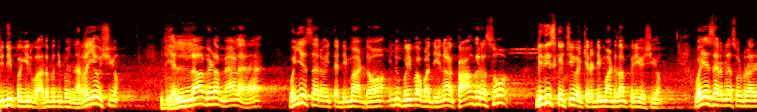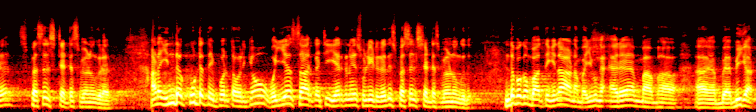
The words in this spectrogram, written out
நிதி பகிர்வு. அதை பற்றி பேச நிறைய விஷயம். இது எல்லாம் விட மேலே ஒய்எஸ்ஆர் வைத்த டிமாண்டும் இன்னும் குறிப்பாக பார்த்தீங்கன்னா காங்கிரஸும் நிதிஷ் கட்சி வைக்கிற டிமாண்டு தான் பெரிய விஷயம். ஒய்எஸ்ஆர் என்ன சொல்கிறாரு ஸ்பெஷல் ஸ்டேட்டஸ் வேணுங்கிறார். ஆனால் இந்த கூட்டத்தை பொறுத்த வரைக்கும் ஒய்எஸ்ஆர் கட்சி ஏற்கனவே சொல்லிட்டு இருக்கிறது ஸ்பெஷல் ஸ்டேட்டஸ் வேணுங்குது. இந்த பக்கம் பார்த்தீங்கன்னா நம்ம இவங்க பீகார்.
